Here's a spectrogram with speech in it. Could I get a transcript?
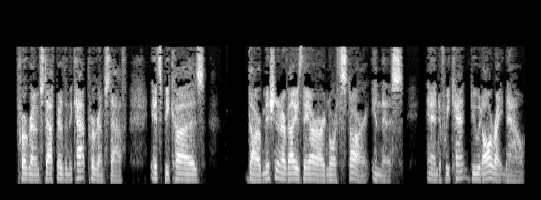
program staff better than the cat program staff. It's because our mission and our values, they are our North Star in this. And if we can't do it all right now,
